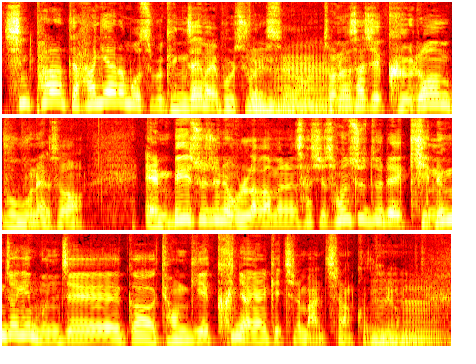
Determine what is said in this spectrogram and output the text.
심판한테 항의하는 모습을 굉장히 많이 볼 수가 있어요. 음. 저는 사실 그런 부분에서 NBA 수준에 올라가면 사실 선수들의 기능적인 문제가 경기에 큰 영향을 끼치는 많지는 않거든요. 음.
